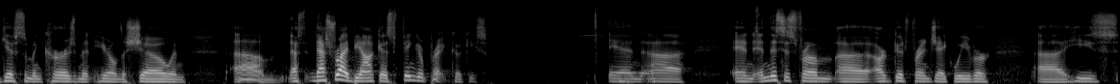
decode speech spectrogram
give some encouragement here on the show, and um, that's that's right. Bianca's fingerprint cookies, and uh, and and this is from uh, our good friend Jake Weaver. Uh, he's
